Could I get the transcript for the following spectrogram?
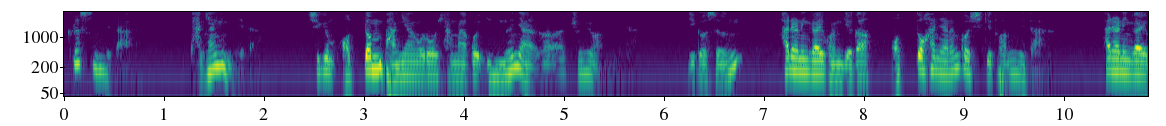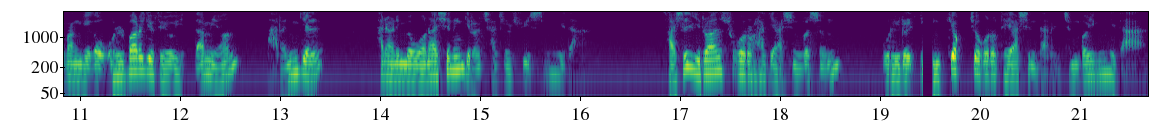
그렇습니다. 방향입니다. 지금 어떤 방향으로 향하고 있느냐가 중요합니다. 이것은 하나님과의 관계가 어떠하냐는 것이기도 합니다. 하나님과의 관계가 올바르게 되어 있다면 바른 길, 하나님이 원하시는 길을 찾을 수 있습니다. 사실 이러한 수고를 하게 하신 것은 우리를 인격적으로 대하신다는 증거입니다.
